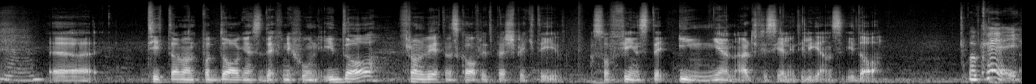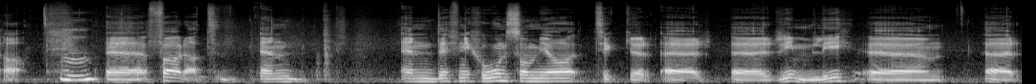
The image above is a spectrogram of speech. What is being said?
Mm. Uh, tittar man på dagens definition idag från vetenskapligt perspektiv så finns det ingen artificiell intelligens idag. Okej. Okay. Ja. Mm. Uh, för att en en definition som jag tycker är eh, rimlig eh, är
